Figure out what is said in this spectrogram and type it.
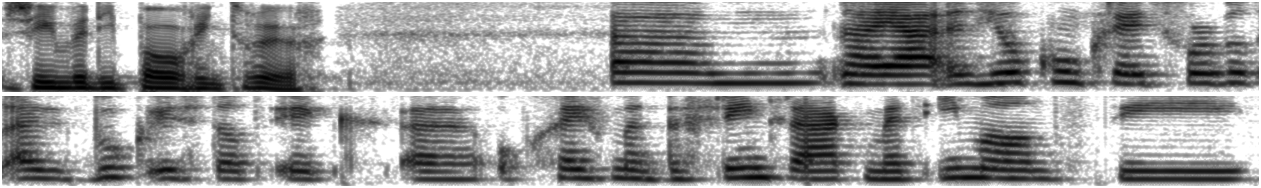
zien we die poging terug? Um, nou ja, een heel concreet voorbeeld uit het boek is dat ik uh, op een gegeven moment bevriend raak met iemand die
